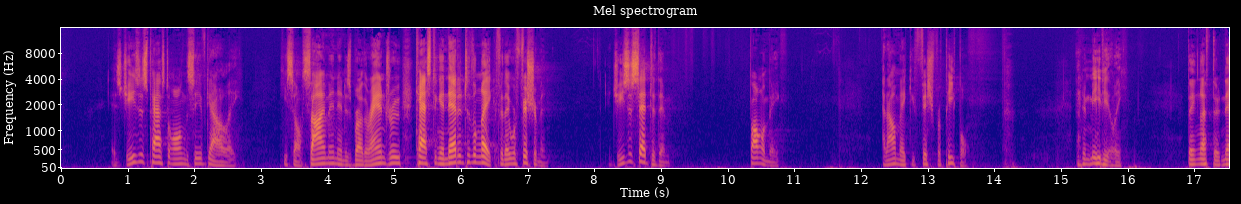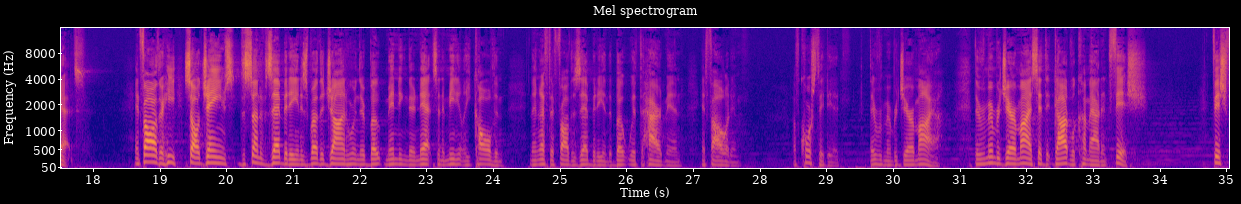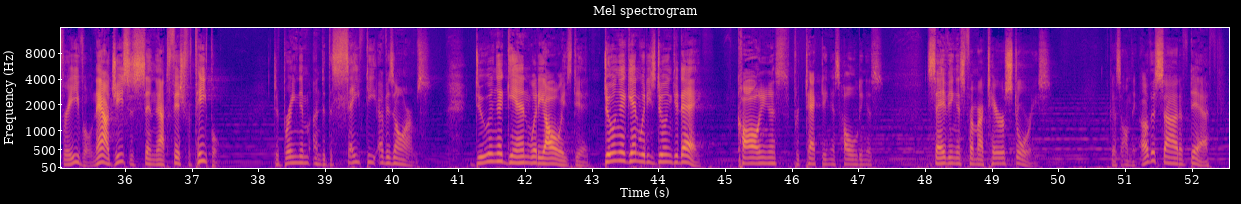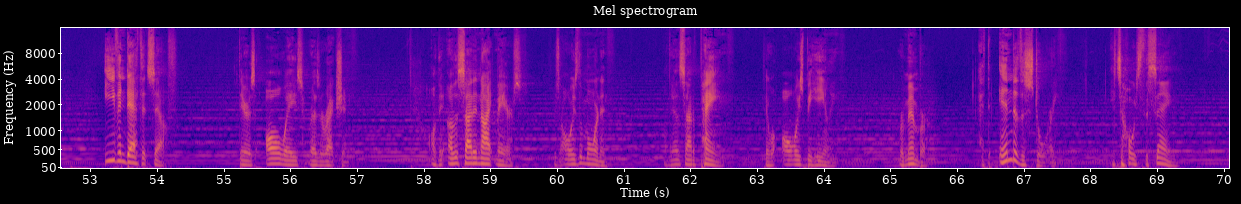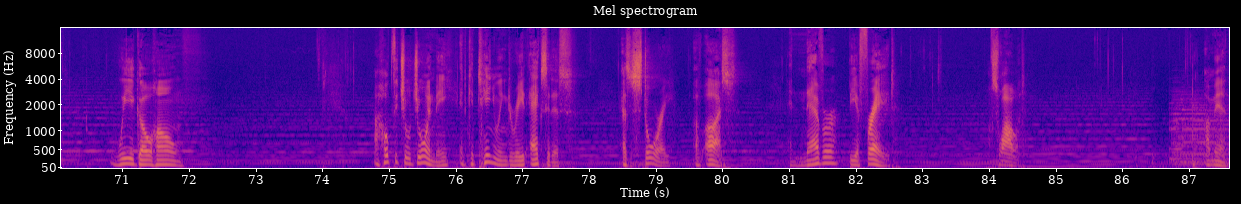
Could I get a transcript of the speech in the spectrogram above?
As Jesus passed along the Sea of Galilee, he saw Simon and his brother Andrew casting a net into the lake, for they were fishermen. And Jesus said to them, Follow me, and I'll make you fish for people. And immediately they left their nets. And farther, he saw James, the son of Zebedee, and his brother John, who were in their boat mending their nets, and immediately he called them. And they left their father Zebedee in the boat with the hired men and followed him. Of course they did. They remembered Jeremiah. They remembered Jeremiah said that God will come out and fish, fish for evil. Now Jesus is sending out to fish for people to bring them under the safety of his arms, doing again what he always did, doing again what he's doing today, calling us, protecting us, holding us, saving us from our terror stories. Because on the other side of death, even death itself, there is always resurrection. On the other side of nightmares, there's always the morning. On the other side of pain, there will always be healing. Remember, at the end of the story, it's always the same. We go home. I hope that you'll join me in continuing to read Exodus as a story of us and never be afraid of swallowed. Amen.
